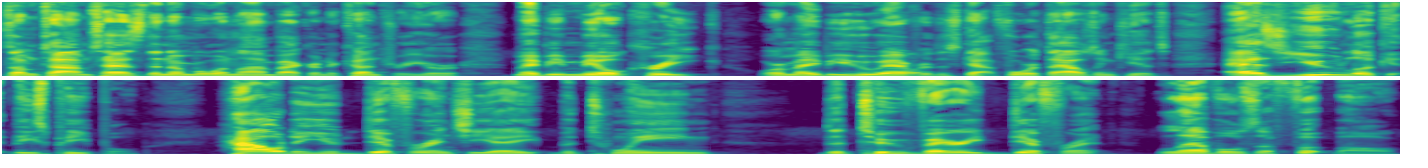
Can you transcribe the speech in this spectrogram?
sometimes has the number one linebacker in the country, or maybe Mill Creek, or maybe whoever that's got 4,000 kids. As you look at these people, how do you differentiate between the two very different levels of football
